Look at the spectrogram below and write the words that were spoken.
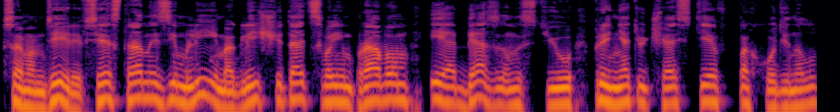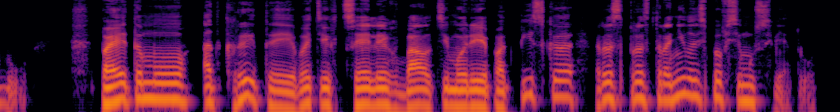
В самом деле, все страны Земли могли считать своим правом и обязанностью принять участие в походе на Луну. Поэтому открытая в этих целях в Балтиморе подписка распространилась по всему свету.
